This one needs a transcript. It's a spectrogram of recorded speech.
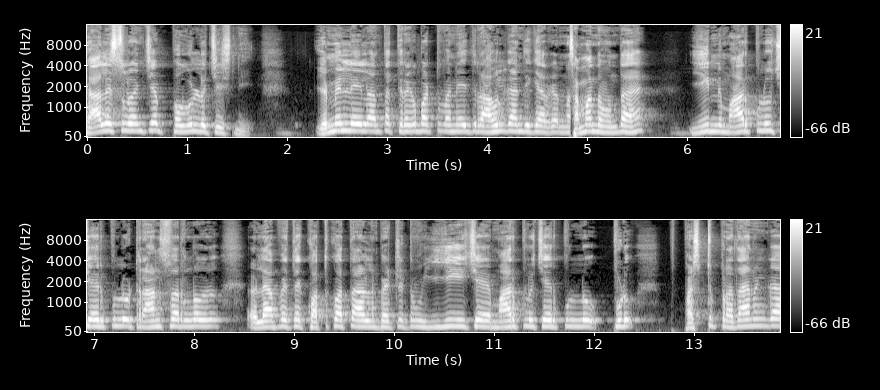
ప్యాలెస్లోంచే పగుళ్ళు వచ్చేసినాయి. ఎమ్మెల్యేలు అంతా తిరగబట్టం అనేది రాహుల్ గాంధీకి ఎవరికైనా సంబంధం ఉందా? ఈయన్ని మార్పులు చేర్పులు ట్రాన్స్ఫర్లు లేకపోతే కొత్త కొత్త వాళ్ళని పెట్టడం ఈ చే మార్పులు చేర్పులు ఇప్పుడు ఫస్ట్ ప్రధానంగా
